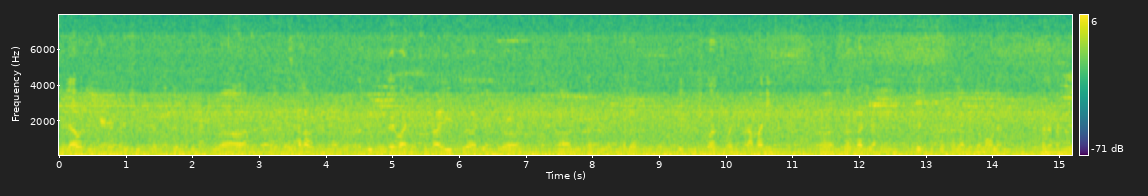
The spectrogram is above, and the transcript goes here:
जिल्ह्यावरती मुंबईमध्ये शिफ्ट करण्याचा निर्णय झाला होता. परंतु दुर्दैवाने सकाळीच त्यांचं दुःखद एक विश्वास आणि प्रामाणिक सहकार्य सहकारी आम्ही ज्येष्ठ सहकार्य आम्ही गमावला. खरं म्हणजे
